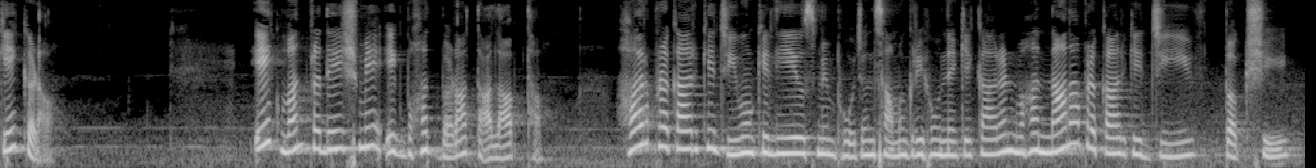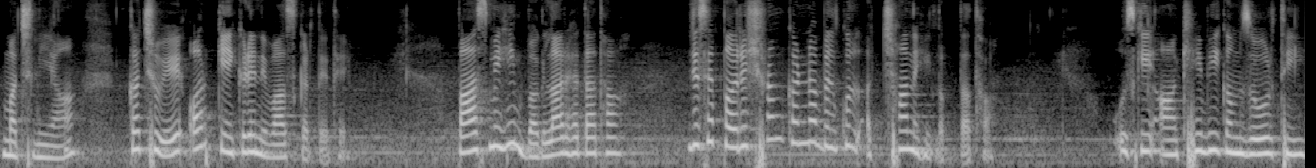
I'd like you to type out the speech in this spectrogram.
केकड़ा। एक वन प्रदेश में एक बहुत बड़ा तालाब था। हर प्रकार के जीवों के लिए उसमें भोजन सामग्री होने के कारण वहाँ नाना प्रकार के जीव, पक्षी, मछलियाँ, कछुए और केकड़े निवास करते थे। पास में ही बगला रहता था। जिसे परिश्रम करना बिल्कुल अच्छा नहीं लगता था। उसकी आँखें भी कमज़ोर थीं।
